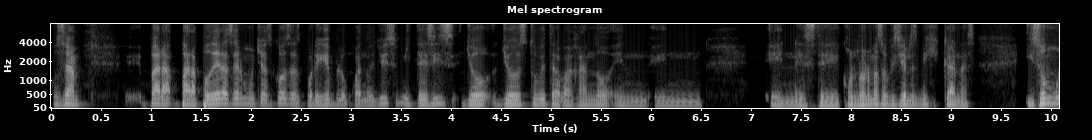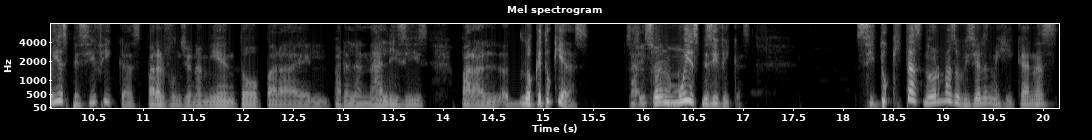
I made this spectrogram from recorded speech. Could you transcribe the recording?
o sea, eh, para, para poder hacer muchas cosas. Por ejemplo, cuando yo hice mi tesis, yo, yo estuve trabajando en, en, en este, con normas oficiales mexicanas y son muy específicas para el funcionamiento, para el, para el análisis, para el- lo que tú quieras. O sea, Sí, son claro. muy específicas. Si tú quitas normas oficiales mexicanas,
